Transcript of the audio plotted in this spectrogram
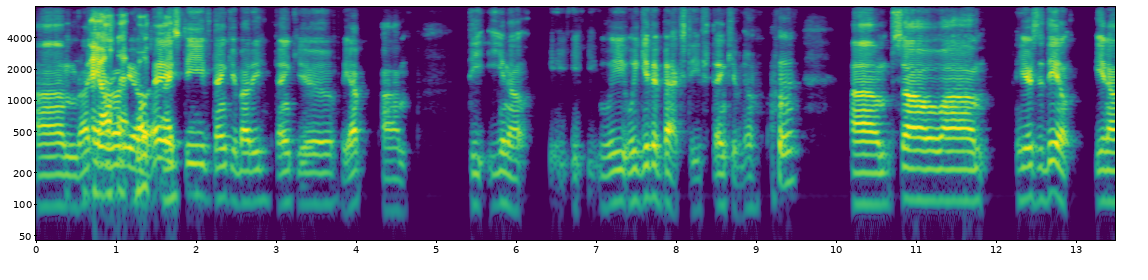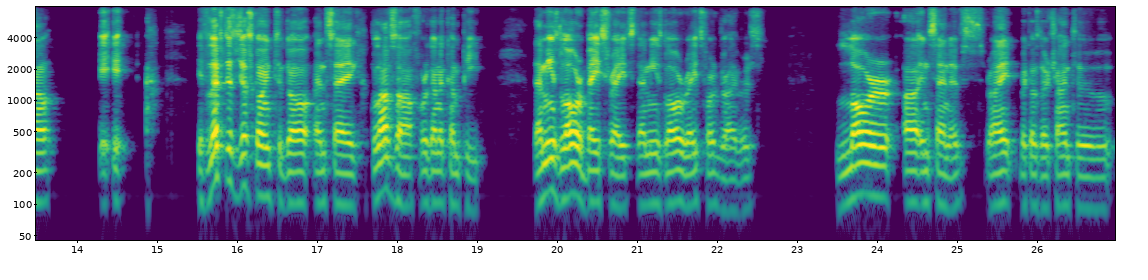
um right hey, rodeo. hey steve thank you buddy thank you yep um the you know we we give it back, Steve. Thank you. No. um, so um, here's the deal. You know, it, it, if Lyft is just going to go and say gloves off, we're going to compete. That means lower base rates. That means lower rates for drivers, lower uh, incentives, right? Because they're trying to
